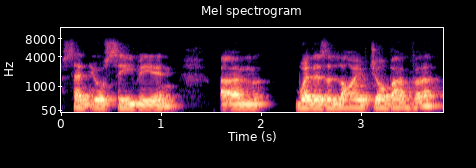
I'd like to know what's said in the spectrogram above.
sent your CV in, um, where there's a live job advert,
